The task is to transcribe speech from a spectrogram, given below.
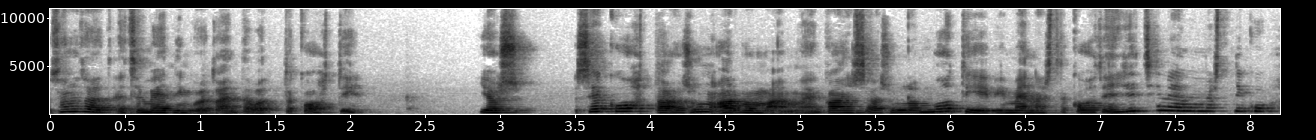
sanotaan, että, että sä meet niinku jotain tavoitetta kohti. Jos se kohtaa sun arvomaailmojen kanssa ja sulla on motiivi mennä sitä kohti, niin sit siinä ei mun mielestä niinku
